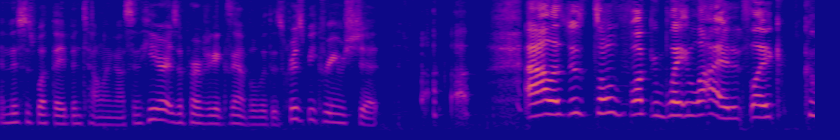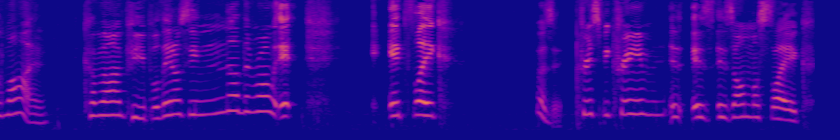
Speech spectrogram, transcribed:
and this is what they've been telling us. And here is a perfect example with this Krispy Kreme shit. Alice just so fucking blatant lying. It's like, come on. Come on, people. They don't see nothing wrong with it. It's like, what is it? Krispy Kreme is, is, is almost like,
